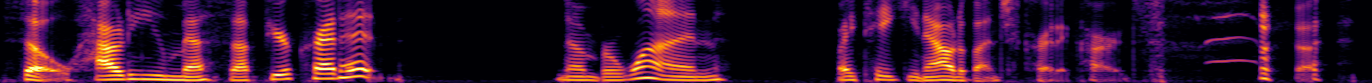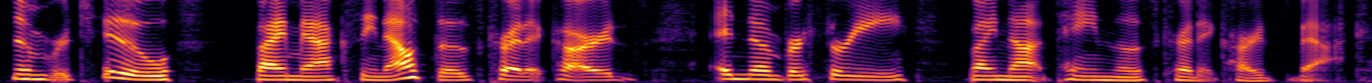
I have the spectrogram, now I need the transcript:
So, how do you mess up your credit? Number one, by taking out a bunch of credit cards. number two, by maxing out those credit cards. And number three, by not paying those credit cards back.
